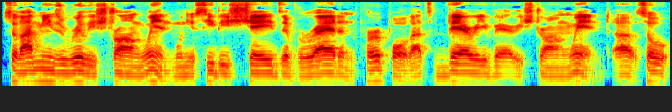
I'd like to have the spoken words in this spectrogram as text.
So that means really strong wind. When you see these shades of red and purple that's very very strong wind. Uh, so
